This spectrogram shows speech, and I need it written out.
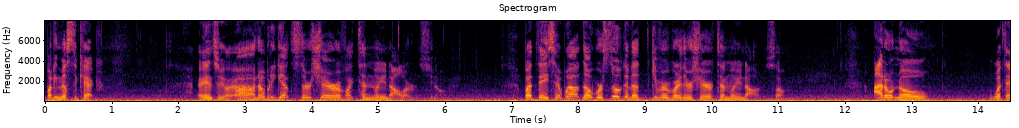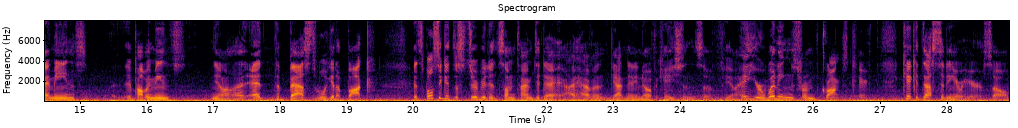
But he missed the kick. And so you're like, oh, nobody gets their share of like $10 million, you know. But they said, well, no, we're still going to give everybody their share of $10 million. So I don't know what that means. It probably means, you know, at the best, we'll get a buck it's supposed to get distributed sometime today. I haven't gotten any notifications of, you know, hey, your winnings from Gronk's Kick, Kick of Destiny over here. So,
